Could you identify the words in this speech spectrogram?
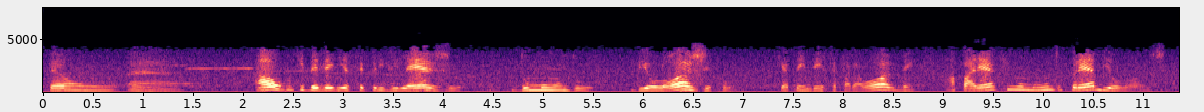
Então, é, algo que deveria ser privilégio do mundo biológico, que é a tendência para a ordem, aparece no mundo pré-biológico.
